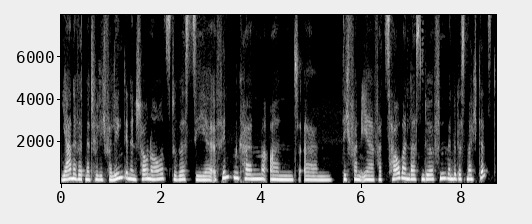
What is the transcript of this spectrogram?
Jane wird natürlich verlinkt in den Show Notes. Du wirst sie finden können und ähm, dich von ihr verzaubern lassen dürfen, wenn du das möchtest.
